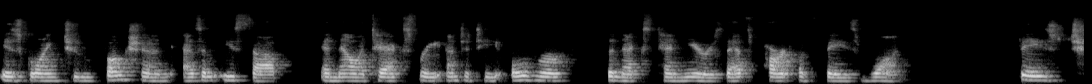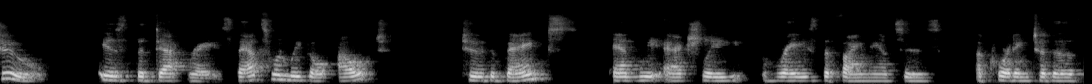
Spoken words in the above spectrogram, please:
is going to function as an ESOP and now a tax free entity over the next 10 years. That's part of phase one. Phase two is the debt raise. That's when we go out to the banks and we actually raise the finances according to the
